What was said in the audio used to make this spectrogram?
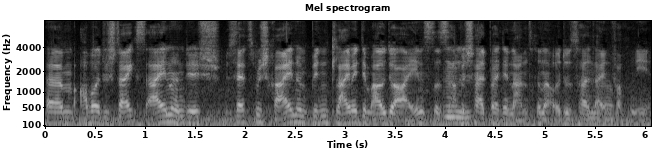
Ähm, aber du steigst ein und ich setze mich rein und bin gleich mit dem Auto eins. Das Mhm. habe ich halt bei den anderen Autos halt Ja. einfach nie.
